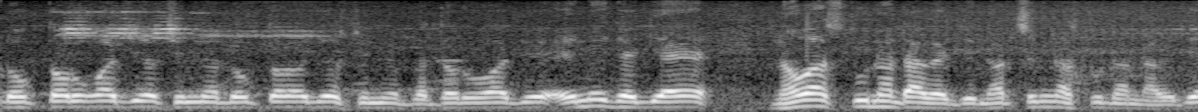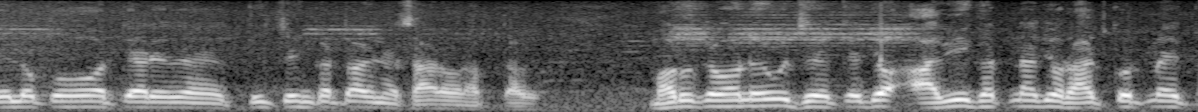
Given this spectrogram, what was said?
ડૉક્ટર હોવા જોઈએ સિનિયર ડૉક્ટર હોવા જોઈએ સિનિયર બ્રધર હોવા જોઈએ. એની જગ્યાએ નવા સ્ટુડન્ટ આવે છે નર્સિંગના સ્ટુડન્ટ આવે છે. એ લોકો અત્યારે ટીચિંગ કરતા હોય ને સારવાર આપતા હોય. મારું કહેવાનું એવું છે કે જો આવી ઘટના જો રાજકોટમાં એક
